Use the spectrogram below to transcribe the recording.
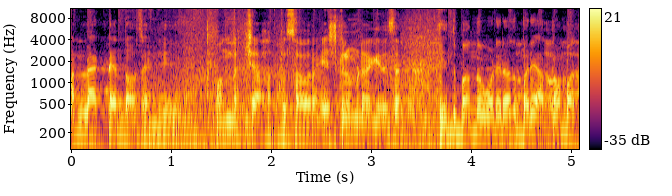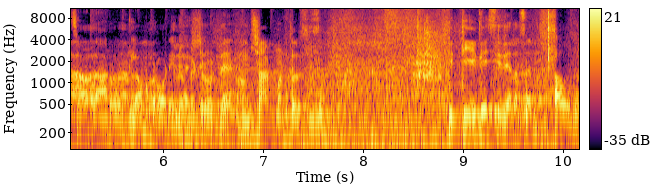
ಒನ್ ಲ್ಯಾಕ್ ಟೆನ್ ತೌಸಂಡ್ಗೆ ಒಂದು ಲಕ್ಷ ಹತ್ತು ಸಾವಿರ. ಎಷ್ಟು ಕಿಲೋಮೀಟರ್ ಆಗಿದೆ ಸರ್? ಇದು ಬಂದು ಓಡಿರೋದು ಬರೀ ಹತ್ತೊಂಬತ್ತು ಸಾವಿರದ ಆರುನೂರು ಕಿಲೋಮೀಟರ್ ಓಡಿದೆ. ಕಿಲೋಮೀಟರ್ ಓಡಿದೆ. ಒಂದು ಸ್ಟಾರ್ಟ್ ಮಾಡಿ ತೋರಿಸಿ sir. With A B S ಇದೆಯಲ್ಲ ಸರ್? ಹೌದು.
